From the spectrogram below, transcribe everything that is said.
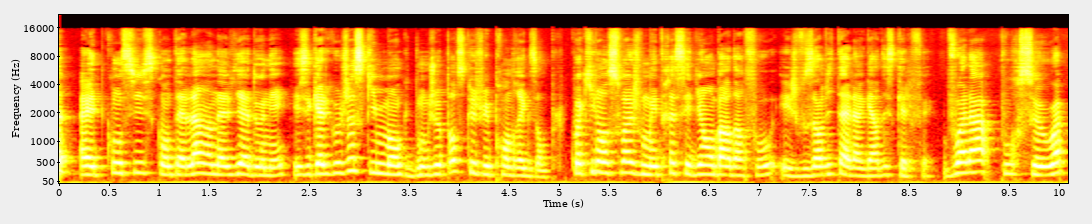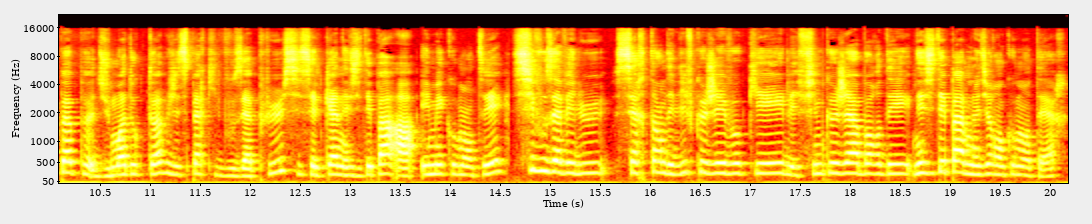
à être concise quand elle a un avis à donner et c'est quelque chose qui me manque donc je pense que je vais prendre exemple. Quoi qu'il en soit, je vous mettrai ses liens en barre d'infos et je vous invite à aller regarder ce qu'elle fait. Voilà pour ce wrap-up du mois d'octobre, j'espère qu'il vous a plu. Si c'est le cas, n'hésitez pas à aimer, commenter. Si vous avez lu certains des livres que j'ai évoqués, les films que j'ai abordés, n'hésitez pas à me le dire en commentaire.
